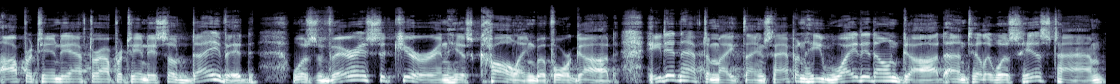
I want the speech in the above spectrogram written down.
opportunity after opportunity. So David was very secure in his calling before God. He didn't have to make things happen. He waited on God until it was his time,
